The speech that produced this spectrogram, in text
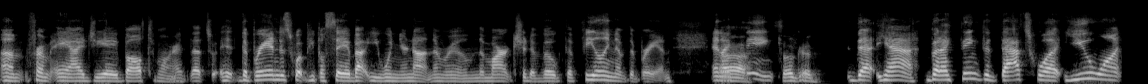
um, from AIGA Baltimore, that's what, the brand is what people say about you when you're not in the room. The mark should evoke the feeling of the brand. And ah, I think so good that yeah but i think that that's what you want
